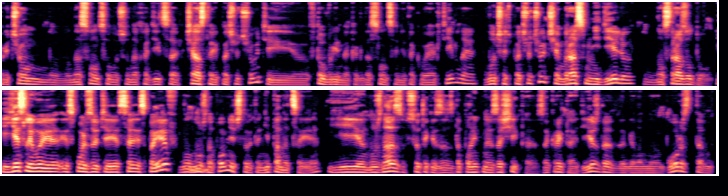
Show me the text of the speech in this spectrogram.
причем ну, на солнце лучше находиться часто и по чуть-чуть, и в то время, когда солнце не такое активное. Лучше по чуть-чуть, чем раз в неделю, но сразу долго. И если вы используете SPF, ну, нужно помнить, что это не панацея, и нужна все-таки дополнительная защита. Закрытая одежда, головной убор, там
